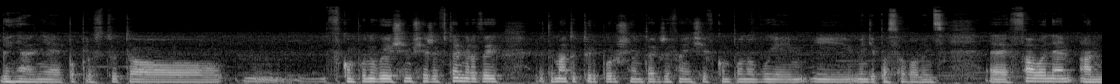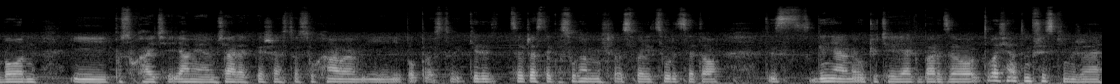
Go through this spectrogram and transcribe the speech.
Genialnie po prostu to mm, wkomponowuje się, że w ten rodzaj tematu, który poruszyłem, także fajnie się wkomponowuje i, i będzie pasował, więc e, VNM, Unborn i posłuchajcie, ja miałem ciarek, pierwszy raz to słuchałem i po prostu kiedy cały czas tego słucham, myślę o swojej córce, to, to jest genialne uczucie, jak bardzo, to właśnie o tym wszystkim, że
